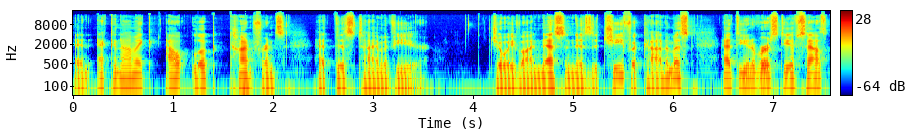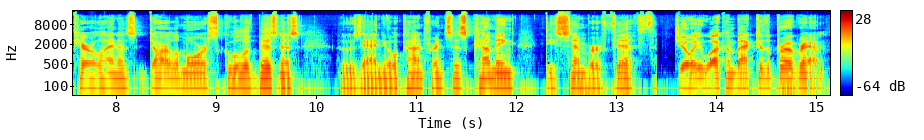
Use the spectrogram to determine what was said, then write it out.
an economic outlook conference at this time of year. Joey Von Nessen is the chief economist at the University of South Carolina's Darla Moore School of Business, whose annual conference is coming December 5th. Joey, welcome back to the program.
